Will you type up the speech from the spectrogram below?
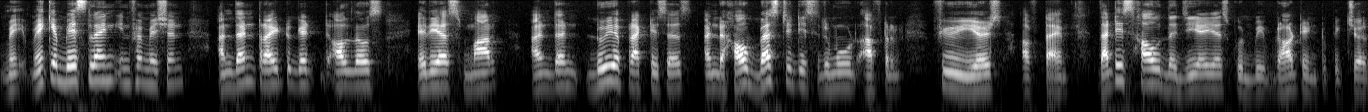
make a baseline information and then try to get all those areas marked and then do your practices and how best it is removed after few years of time. That is how the GIS could be brought into picture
